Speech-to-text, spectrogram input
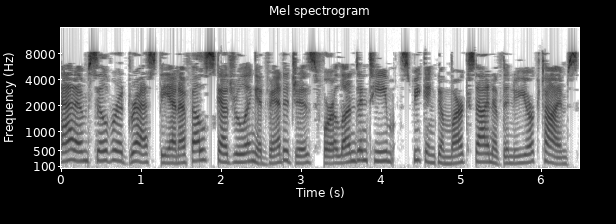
Adam Silver addressed the NFL's scheduling advantages for a London team, speaking to Marc Stein of the New York Times.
